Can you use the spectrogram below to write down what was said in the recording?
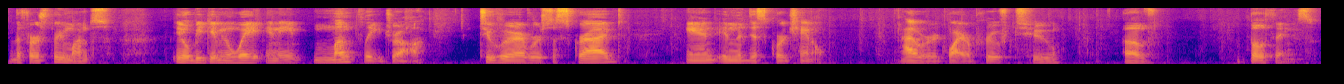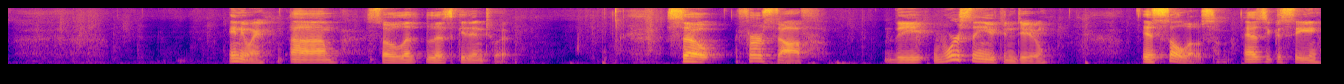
the first three months, it will be given away in a monthly draw to whoever subscribed and in the Discord channel. I will require proof to of both things. Anyway, um, so let, let's get into it. So first off, the worst thing you can do is solos. As you can see,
